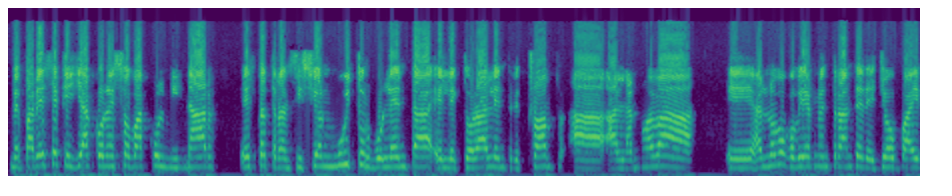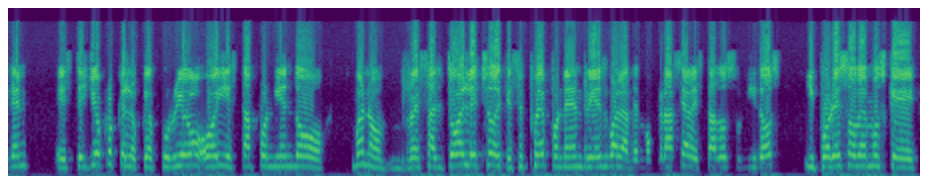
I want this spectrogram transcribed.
me parece que ya con eso va a culminar esta transición muy turbulenta electoral entre Trump a, la nueva eh, al nuevo gobierno entrante de Joe Biden. Este, yo creo que lo que ocurrió hoy está poniendo bueno, resaltó el hecho de que se puede poner en riesgo a la democracia de Estados Unidos y por eso vemos que,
